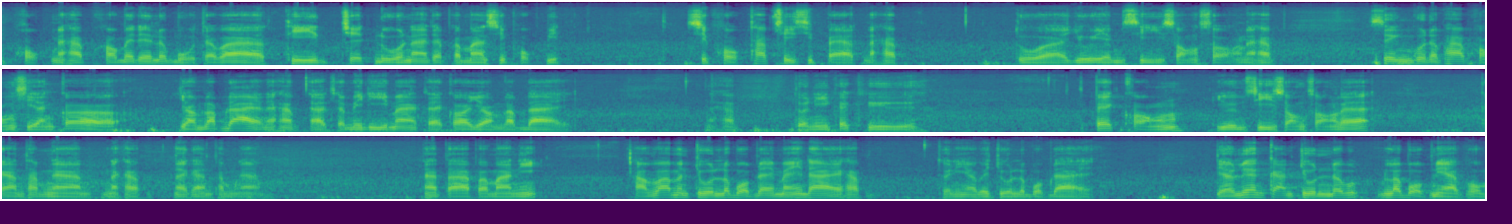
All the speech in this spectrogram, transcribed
16 นะครับเขาไม่ได้ระบุแต่ว่าที่เช็คดูน่าจะประมาณ 16 บิต 16 ทับ 48 นะครับ ตัว UMC 22 นะครับ ซึ่งคุณภาพของเสียงก็ยอมรับได้นะครับ อาจจะไม่ดีมากแต่ก็ยอมรับได้นะครับ ตัวนี้ก็คือสเปคของ UMC 22 และการทำงานนะครับในการทำงาน หน้าตาประมาณนี้ ถามว่ามันจูนระบบได้ไหมได้ครับ ตัวนี้เอาไปจูนระบบได้ ดี๋ยวเรื่องการจูนระบบเนี่ยผม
